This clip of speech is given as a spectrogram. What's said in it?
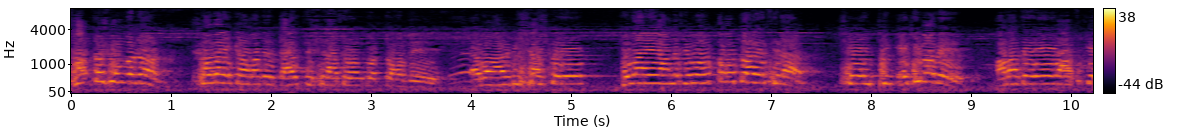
ছাত্র সংগঠন, সবাইকে আমাদের দায়িত্বশীল আচরণ করতে হবে। এবং আমি বিশ্বাস করি, জুলাইয়ে আমরা যেভাবে ঐক্যবদ্ধ হয়েছিলাম, সেই ঠিক একইভাবে আমাদের এই আজকে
